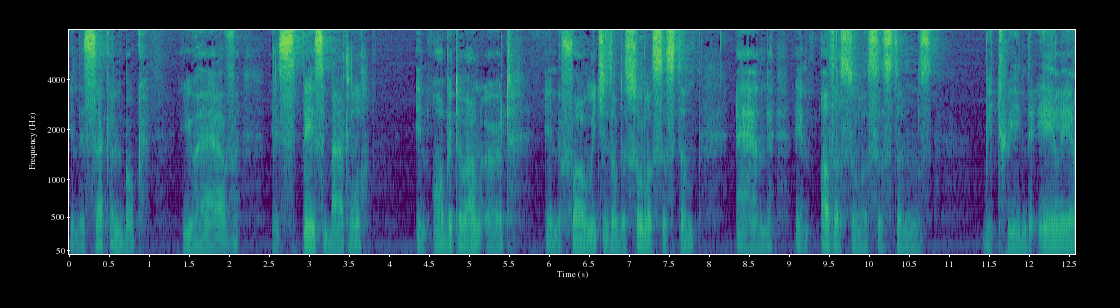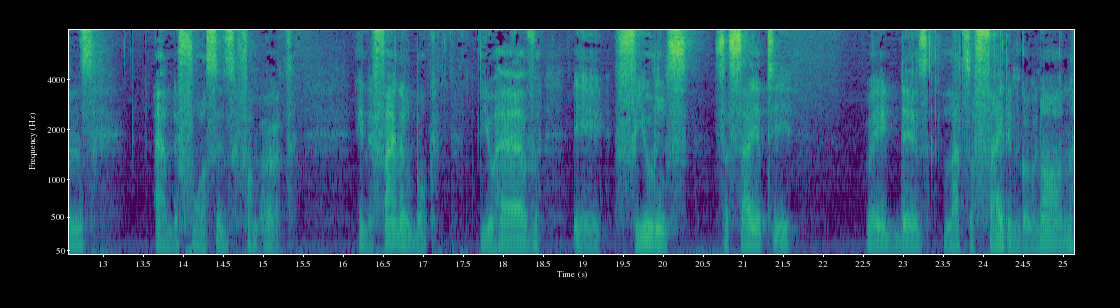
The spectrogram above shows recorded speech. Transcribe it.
In the second book, you have a space battle in orbit around Earth in the far reaches of the solar system and in other solar systems between the aliens and the forces from Earth. In the final book, you have a feudal society where there's lots of fighting going on,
